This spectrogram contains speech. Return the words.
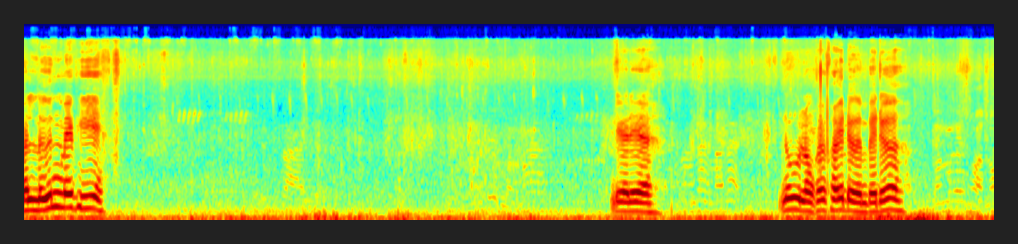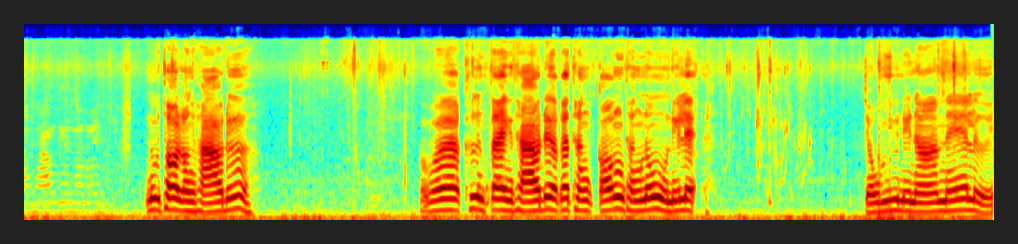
มันลื้นไหมพี่ เดี๋ยวเดี๋ยวนู่ลองค่อยๆเดินไปเด้อ นู่ทอดรองเท้าเด้อ เพราะว่าขึ้นแต่งเท้าเด้อก็ทั้งก้องทั้งนู่นนี่แหละ จมอยู่ในน้ำแน่เลย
